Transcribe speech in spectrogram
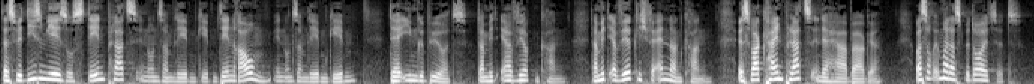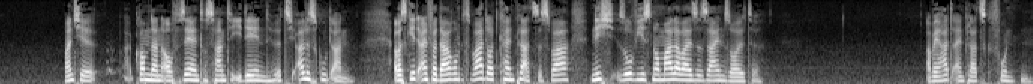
dass wir diesem Jesus den Platz in unserem Leben geben, den Raum in unserem Leben geben, der ihm gebührt, damit er wirken kann, damit er wirklich verändern kann. Es war kein Platz in der Herberge, was auch immer das bedeutet. Manche kommen dann auf sehr interessante Ideen, hört sich alles gut an. Aber es geht einfach darum, es war dort kein Platz. Es war nicht so, wie es normalerweise sein sollte. Aber er hat einen Platz gefunden.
